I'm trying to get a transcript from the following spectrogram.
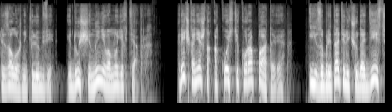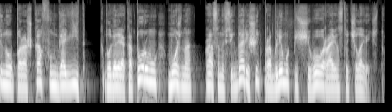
или «Заложники любви», идущей ныне во многих театрах. Речь, конечно, о Косте Куропатове и изобретателе чудодейственного порошка фунговит, благодаря которому можно раз и навсегда решить проблему пищевого равенства человечества.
